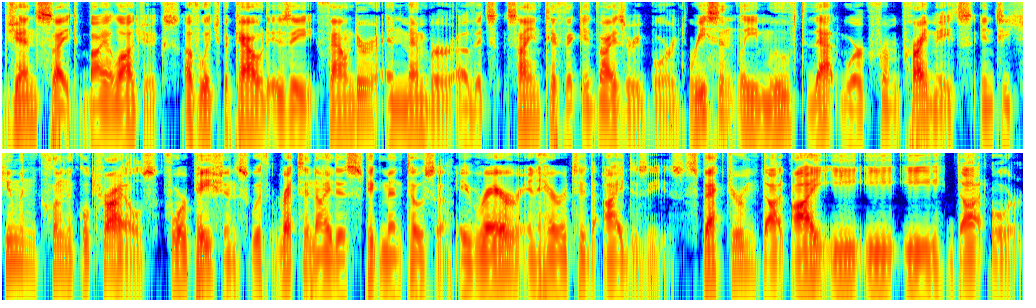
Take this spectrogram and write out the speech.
GenSight Biologics, of which Picard is a founder and member of its scientific advisory board, recently moved that work from primates into human clinical trials for patients with retinitis pigmentosa, a rare inherited eye disease. Spectrum.ieee.org.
